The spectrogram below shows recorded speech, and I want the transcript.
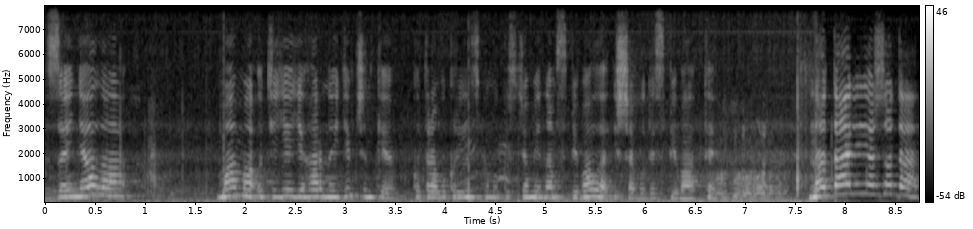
зайняла мама отієї гарної дівчинки, котра в українському костюмі нам співала і ще буде співати. Наталія Жадан.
